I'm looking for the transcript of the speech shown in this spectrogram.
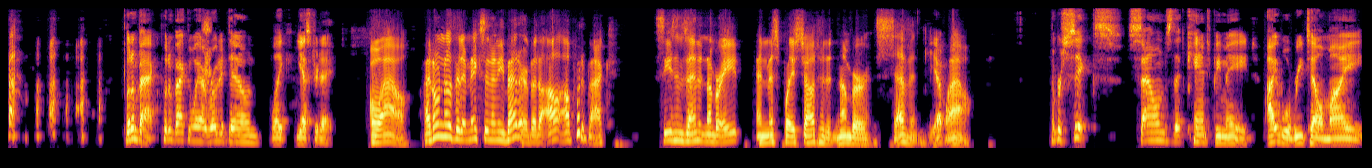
Put him back. Put him back the way I wrote it down like yesterday. Oh wow! I don't know that it makes it any better, but I'll I'll put it back. Season's end at number eight, and misplaced childhood at number seven. Yep. Wow. Number six, sounds that can't be made. I will retell my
